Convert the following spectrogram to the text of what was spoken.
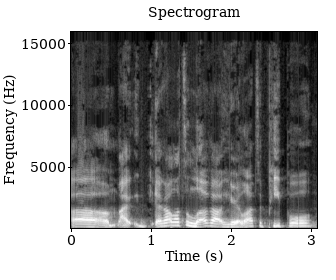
Um, I, I got lots of love out here, lots of people.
